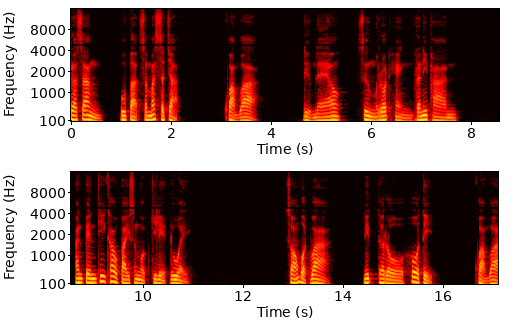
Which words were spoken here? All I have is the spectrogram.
ระสั่งอุปสมัสจะ ความว่า ดื่มแล้วซึ่งรสแห่งพระนิพพาน อันเป็นที่เข้าไปสงบกิเลสด้วยสองบทว่า นิตโรโหติ ความว่า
